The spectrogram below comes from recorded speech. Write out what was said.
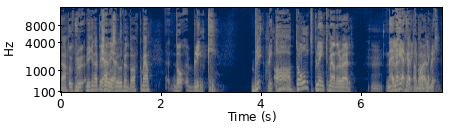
Ja. Who. Hvilken episode skal du begynne på? Kom igjen. Do, Blink. Blink. Blink. Ah, don't blink, mener du vel? Nei, Eller heter den ikke bare Blink? Blink?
